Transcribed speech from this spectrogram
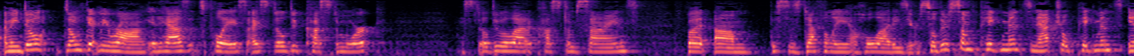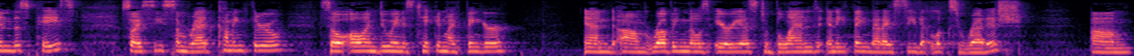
I mean, don't don't get me wrong. It has its place. I still do custom work. I still do a lot of custom signs but um, this is definitely a whole lot easier. So there's some pigments, natural pigments in this paste. So I see some red coming through. So all I'm doing is taking my finger and um, rubbing those areas to blend anything that I see that looks reddish. Um,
